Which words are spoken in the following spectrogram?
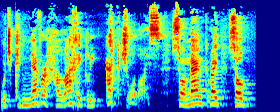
which can never halachically actualize. So a man, right? So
